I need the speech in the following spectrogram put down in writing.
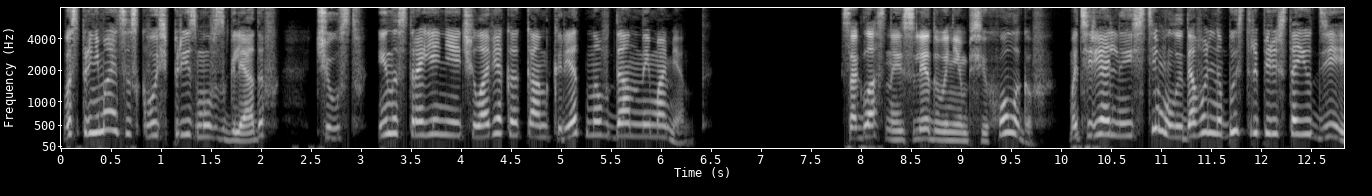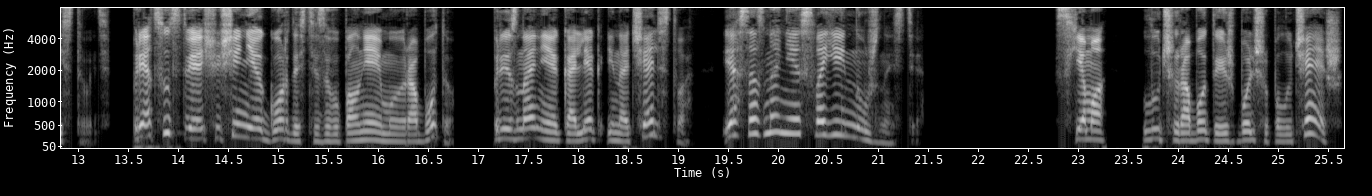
воспринимается сквозь призму взглядов, чувств и настроения человека конкретно в данный момент. Согласно исследованиям психологов, материальные стимулы довольно быстро перестают действовать. При отсутствии ощущения гордости за выполняемую работу, признания коллег и начальства и осознания своей нужности. Схема «лучше работаешь, больше получаешь»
